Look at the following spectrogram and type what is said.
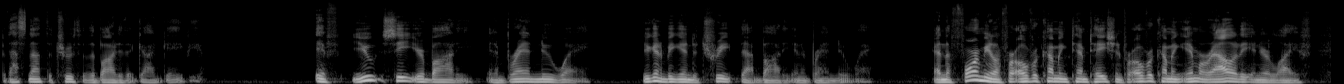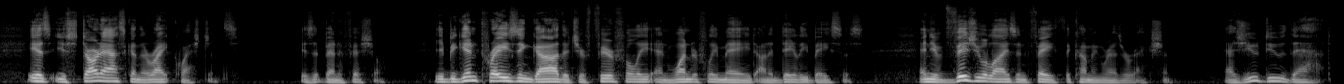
But that's not the truth of the body that God gave you. If you see your body in a brand new way, you're going to begin to treat that body in a brand new way. And the formula for overcoming temptation, for overcoming immorality in your life, is you start asking the right questions. Is it beneficial? You begin praising God that you're fearfully and wonderfully made on a daily basis. And you visualize in faith the coming resurrection. As you do that,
